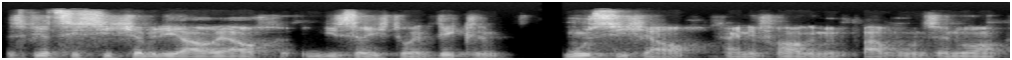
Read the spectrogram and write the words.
es wird sich sicher über die Jahre auch in diese Richtung entwickeln. Muss sich auch, keine Frage. Wir brauchen uns ja nur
